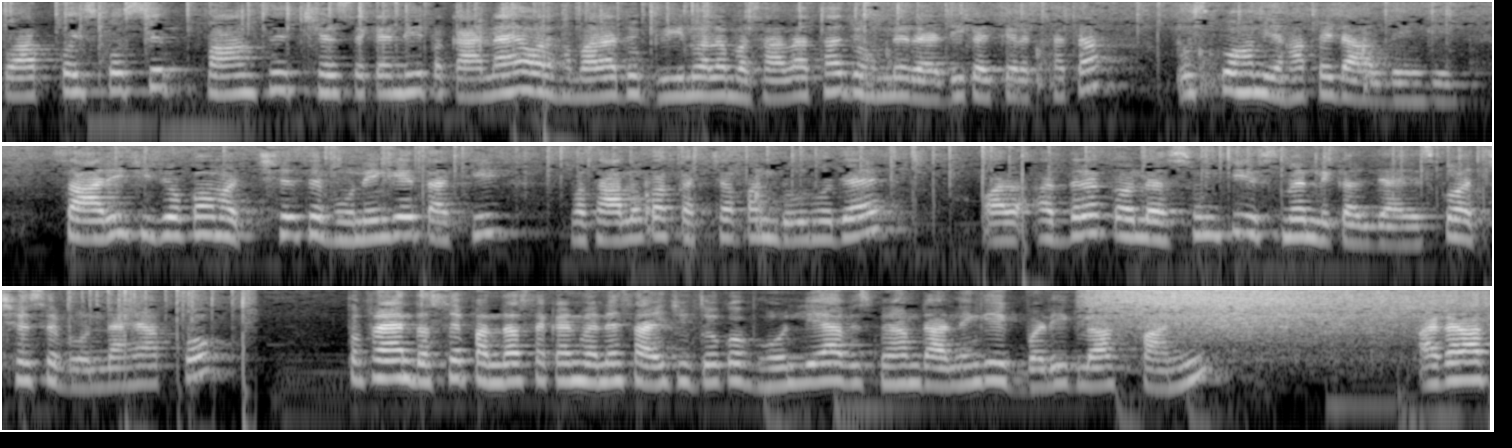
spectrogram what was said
तो आपको इसको सिर्फ़ पाँच से छह सेकंड ही पकाना है, और हमारा जो ग्रीन वाला मसाला था, जो हमने रेडी करके रखा था, उसको हम यहाँ पे डाल देंगे। सारी चीज़ों को हम अच्छे से भूनेंगे ताकि मसालों का कच्चापन दूर हो जाए। और अदरक और लहसुन की स्मेल निकल जाए। इसको अच्छे से भूनना है आपको। तो फ्रेंड 10 से 15 सेकंड मैंने सारी चीज़ों को भून लिया। अब इसमें हम डालेंगे एक बड़ी गिलास पानी। अगर आप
